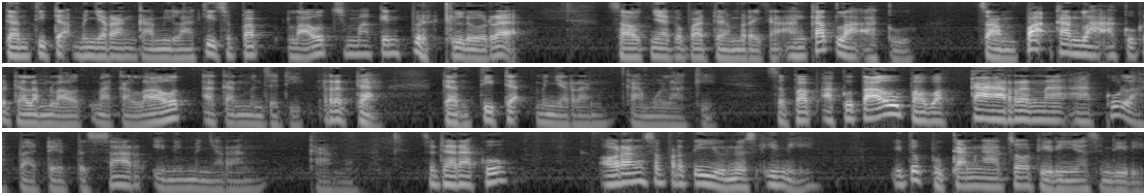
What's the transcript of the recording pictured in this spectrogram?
dan tidak menyerang kami lagi sebab laut semakin bergelora. Sautnya kepada mereka, angkatlah aku, campakkanlah aku ke dalam laut, maka laut akan menjadi reda dan tidak menyerang kamu lagi. Sebab aku tahu bahwa karena akulah badai besar ini menyerang kamu. Saudaraku, orang seperti Yunus ini itu bukan ngaco dirinya sendiri.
